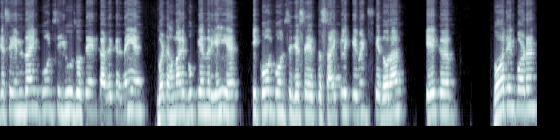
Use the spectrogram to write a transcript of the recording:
जैसे एंजाइम कौन से यूज़ होते हैं, इनका ज़िक्र नहीं है बट हमारे बुक के अंदर यही है कि कौन कौन से जैसे एक साइक्लिक इवेंट्स के दौरान एक, बहुत इंपॉर्टेंट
